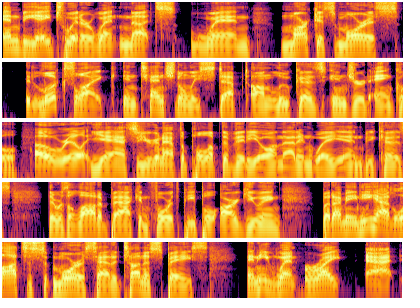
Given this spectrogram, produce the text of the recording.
NBA Twitter went nuts when Marcus Morris, it looks like, intentionally stepped on Luka's injured ankle. Oh, really? Yeah. So you're going to have to pull up the video on that and weigh in because there was a lot of back and forth, people arguing. But I mean, he had lots of, Morris had a ton of space and he went right at.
